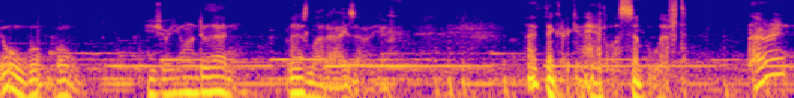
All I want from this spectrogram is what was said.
Whoa, whoa, whoa. You sure you want to do that? Man, there's a lot of eyes out here. I think I can handle a simple lift. All right.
